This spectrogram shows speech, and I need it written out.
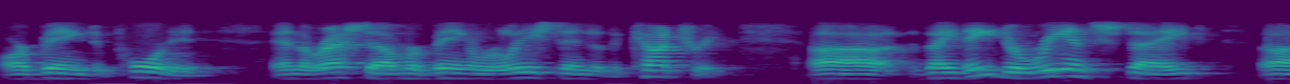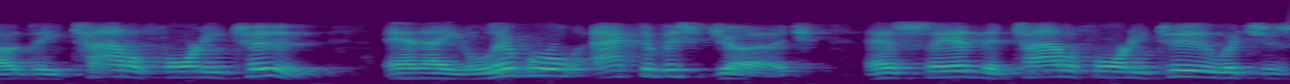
are being deported, and the rest of them are being released into the country. Uh, they need to reinstate uh, the Title 42, and a liberal activist judge has said that Title 42, which is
